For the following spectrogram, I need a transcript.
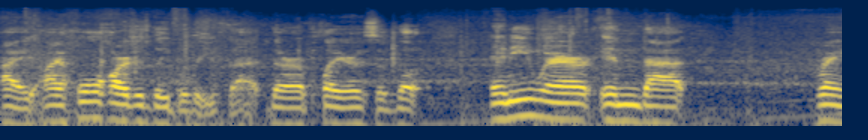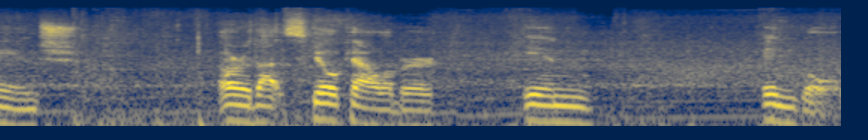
I, I wholeheartedly believe that. There are players of the anywhere in that range or that skill caliber in in gold.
